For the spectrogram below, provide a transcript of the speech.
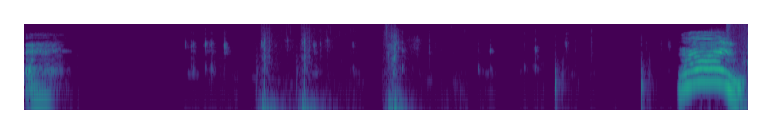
no!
